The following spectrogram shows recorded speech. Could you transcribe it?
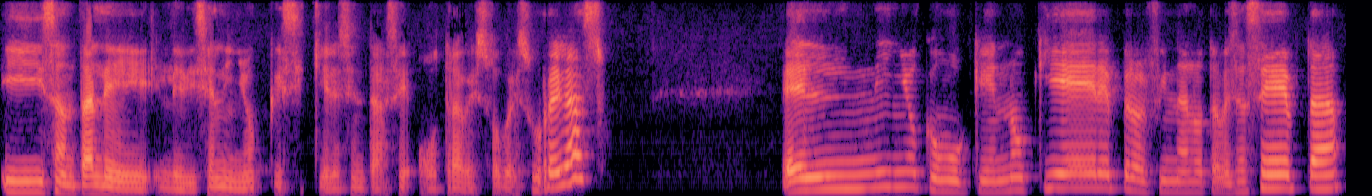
y Santa le, le dice al niño que si quiere sentarse otra vez sobre su regazo. El niño como que no quiere, pero al final otra vez acepta.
